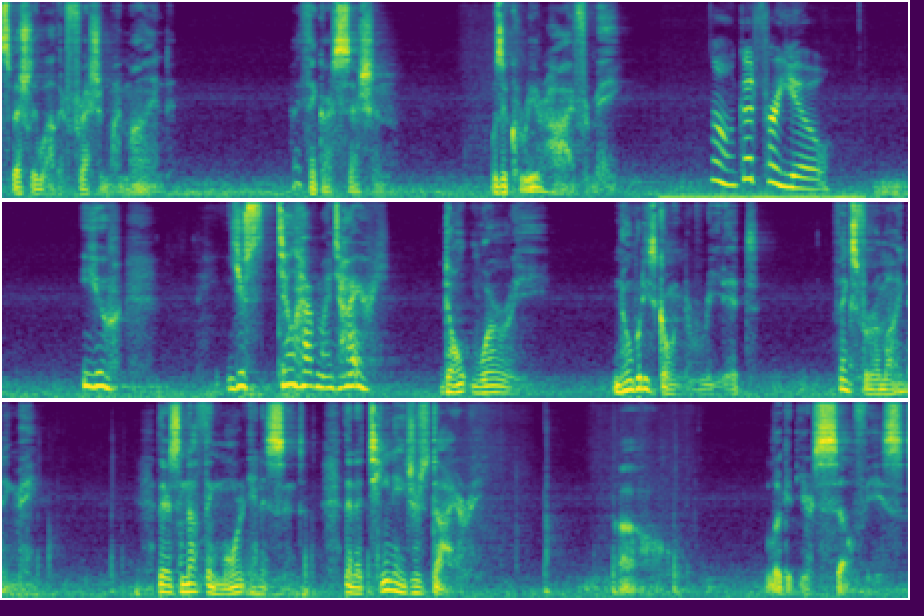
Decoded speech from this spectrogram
Especially while they're fresh in my mind. I think our session was a career high for me. Oh, good for you. You. You still have my diary. Don't worry. Nobody's going to read it. Thanks for reminding me. There's nothing more innocent than a teenager's diary. Oh. Look at your selfies.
